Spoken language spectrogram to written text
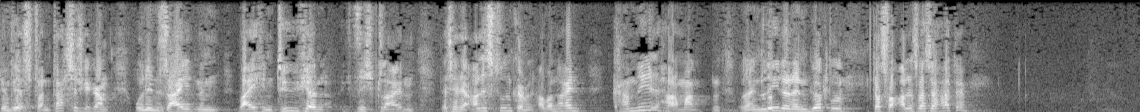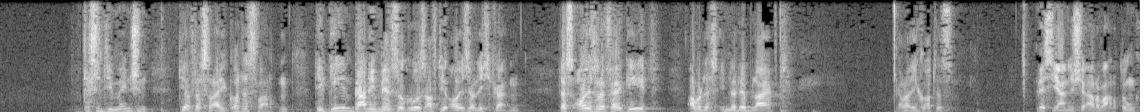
dem wäre es fantastisch gegangen. Und in seidenen, weichen Tüchern sich kleiden, das hätte er alles tun können. Aber nein, Kamelhaarmantel und einen ledernen Gürtel, das war alles, was er hatte. Das sind die Menschen, die auf das Reich Gottes warten. Die gehen gar nicht mehr so groß auf die Äußerlichkeiten. Das Äußere vergeht, aber das Innere bleibt. Reich Gottes. Messianische Erwartung.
